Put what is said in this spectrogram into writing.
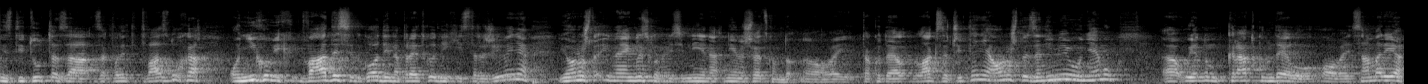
instituta za, za kvalitet vazduha, o njihovih 20 godina prethodnih istraživanja i ono što, i na engleskom, mislim, nije na, nije na švedskom, ovaj, tako da je lak za čitanje, a ono što je zanimljivo u njemu, u jednom kratkom delu ovaj, Samarija,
